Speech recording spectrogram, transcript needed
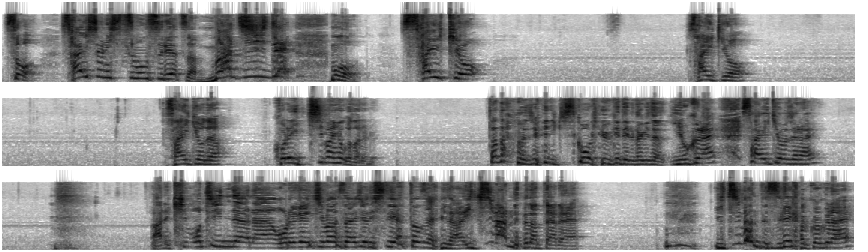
そう。最初に質問するやつは、マジでもう、最強最強最強だよ。これ一番評価される。ただ真面目に講義受けてるだけじゃ、よくない？最強じゃない？あれ気持ちいいんだよな。俺が一番最初にしてやったぜ、みたいな。一番だよ、だってあれ。一番ってすげえかっこよくない？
